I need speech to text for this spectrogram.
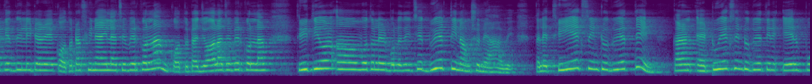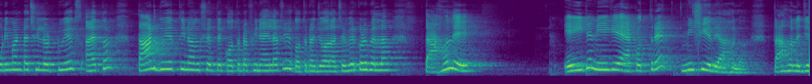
একের দুই লিটারে কতটা ফিনাইল আছে বের করলাম? কতটা জল আছে বের করলাম? তৃতীয় বোতলের বলে দিচ্ছে দুইয়ের তিন অংশ নেওয়া হবে। তাহলে থ্রি এক্স ইন্টু দুইয়ের তিন, কারণ টু এক্স ইন্টু দুয়ের তিন, এর পরিমাণটা ছিল টু এক্স আয়তন, তার দুয়ের তিন অংশেতে কতটা ফিনাইল আছে, কতটা জল আছে, বের করে ফেললাম। তাহলে এইটা নিয়ে গিয়ে একত্রে মিশিয়ে দেওয়া হলো। তাহলে যে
